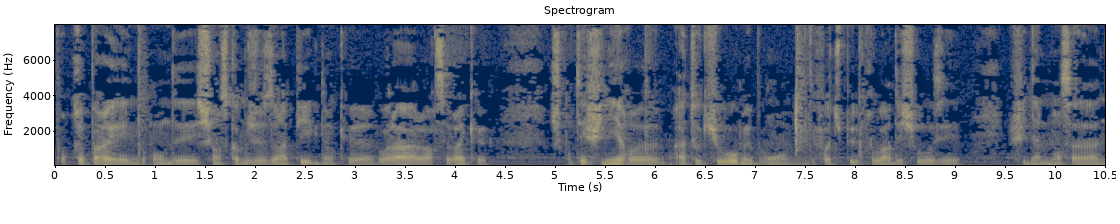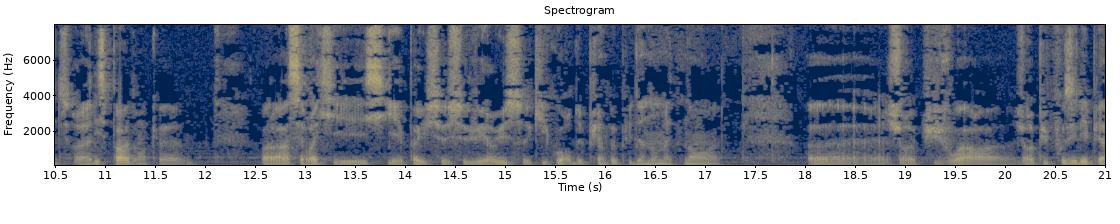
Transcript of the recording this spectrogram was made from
pour préparer une grande échéance comme les Jeux Olympiques. Donc voilà, alors c'est vrai que je comptais finir à Tokyo, mais bon, des fois tu peux prévoir des choses et finalement ça ne se réalise pas, donc voilà, c'est vrai qu'il s'il n'y avait pas eu ce, virus qui court depuis un peu plus d'un an maintenant, euh, j'aurais pu voir, j'aurais pu poser les pieds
